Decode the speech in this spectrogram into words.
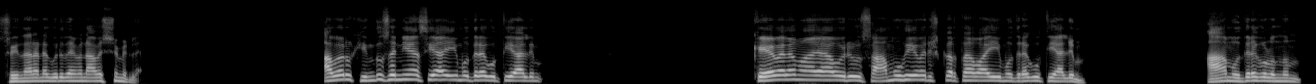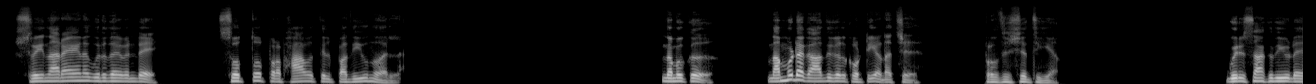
ശ്രീനാരായണ ഗുരുദേവൻ ആവശ്യമില്ല. അവർ ഹിന്ദു സന്യാസിയായി മുദ്ര കുത്തിയാലും കേവലമായ ഒരു സാമൂഹിക പരിഷ്കർത്താവായി മുദ്ര കുത്തിയാലും ആ മുദ്രകളൊന്നും ശ്രീനാരായണ ഗുരുദേവന്റെ സ്വത്വ പ്രഭാവത്തിൽ പതിയുന്നതല്ല. നമുക്ക് നമ്മുടെ കാതുകൾ കൊട്ടിയടച്ച് പ്രതിഷേധിക്കാം ഗുരുസാഹൃതിയുടെ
